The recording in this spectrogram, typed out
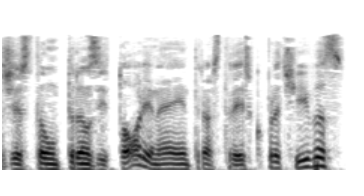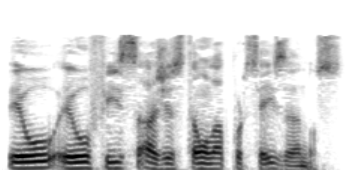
gestão transitória né, entre as três cooperativas, eu, eu fiz a gestão lá por seis anos.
